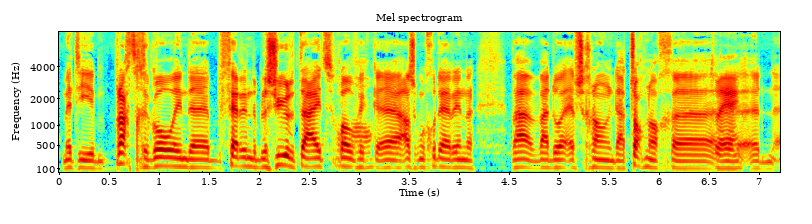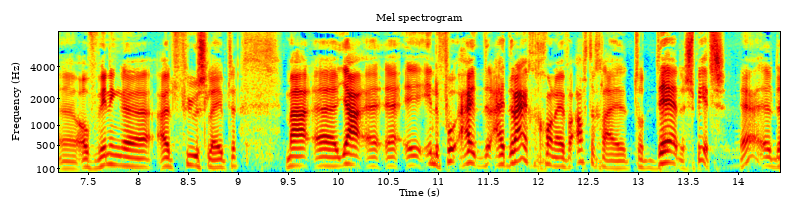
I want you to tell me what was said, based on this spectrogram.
Met die prachtige goal in de, ver in de blessuretijd, geloof Oh. ik, als ik me goed herinner. Wa- waardoor FC Groningen daar toch nog 2-1. een overwinning uit het vuur sleepte. Maar ja, in de hij, hij dreigde gewoon even af te glijden tot derde spits. Hè? De,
